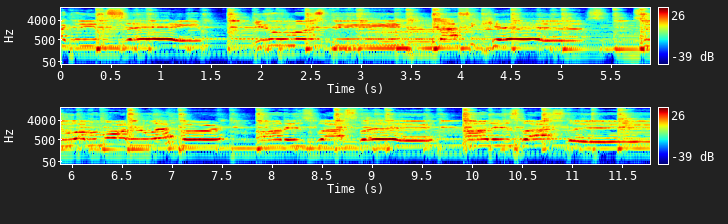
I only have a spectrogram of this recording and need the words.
exactly the same. You must be masochist. To love a modern leper. On his last leg On his last leg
